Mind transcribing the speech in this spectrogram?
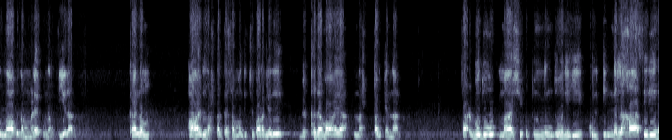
അള്ളാഹു നമ്മളെ ഉണർത്തിയതാണ്. കാരണം ആ ഒരു നഷ്ടത്തെ സംബന്ധിച്ച് പറഞ്ഞത് വ്യക്തമായ നഷ്ടം എന്നാണ്. ഇന്നൽ ഖാസിരീന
